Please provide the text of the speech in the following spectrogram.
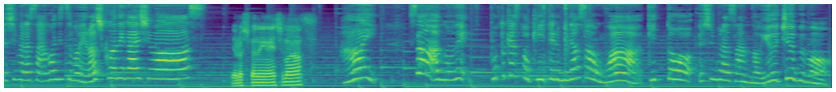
吉村さん本日もよろしくお願いします。よろしくお願いします。はい。さああのねポッドキャストを聞いてる皆さんは、きっと吉村さんの YouTube も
